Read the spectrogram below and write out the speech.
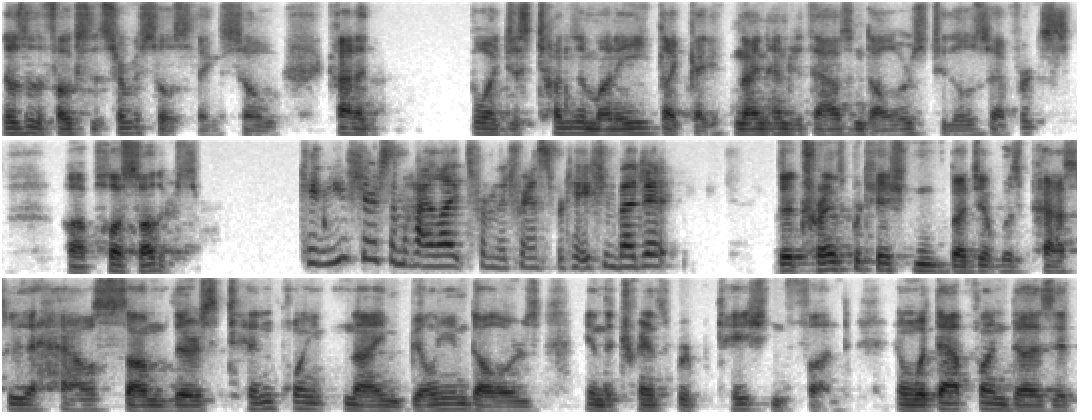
Those are the folks that service those things. So kind of, boy, just tons of money, like $900,000 to those efforts, uh, plus others. Can you share some highlights from the transportation budget? The transportation budget was passed through the House. Um, there's $10.9 billion in the transportation fund. And what that fund does, it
